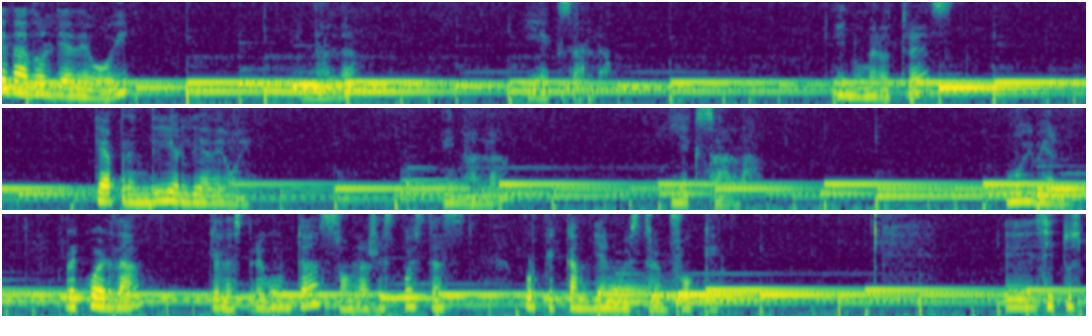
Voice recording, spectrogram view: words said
¿Qué he dado el día de hoy? Inhala y exhala. Y número tres, ¿qué aprendí el día de hoy? Inhala y exhala. Muy bien. Recuerda que las preguntas son las respuestas porque cambian nuestro enfoque. Eh, si tus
